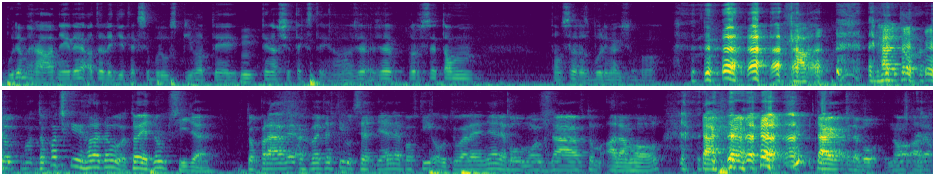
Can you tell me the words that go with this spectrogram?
budeme hrát někde a ty lidi tak si budou zpívat ty, ty naše texty, no, že, že prostě tam tam se rozbudím jak živo. Chápu. Hele, to, to, to, počkej, hele, to, to jednou přijde. To právě, až budete v té Lucerně, nebo v té O2 aréně, nebo možná v tom Adam Hall, tak, tak nebo, no, Adam,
